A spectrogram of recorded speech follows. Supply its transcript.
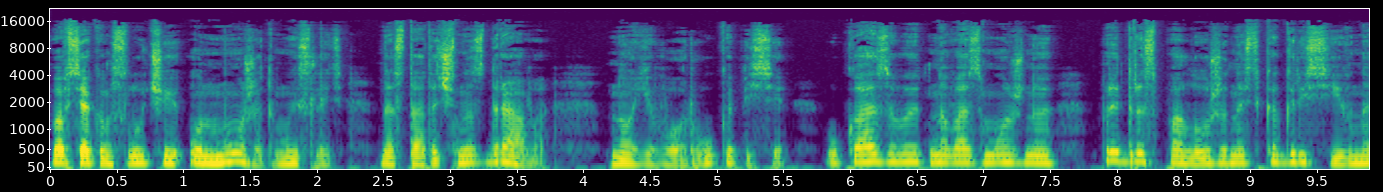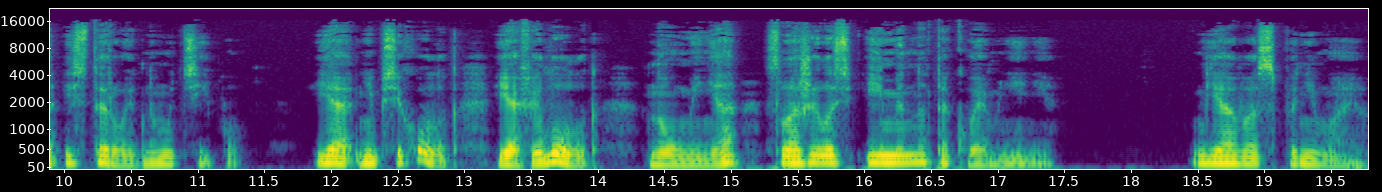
Во всяком случае, он может мыслить достаточно здраво, но его рукописи указывают на возможную предрасположенность к агрессивно-истероидному типу. Я не психолог, я филолог, но у меня сложилось именно такое мнение. Я вас понимаю.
